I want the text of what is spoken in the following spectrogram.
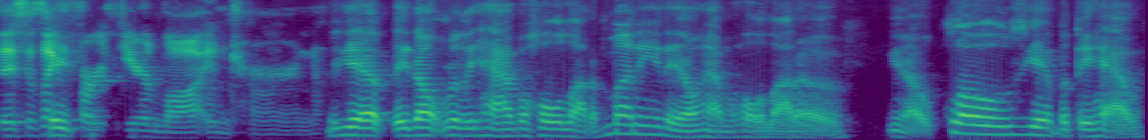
this is like they- first year law intern. Yep, they don't really have a whole lot of money. They don't have a whole lot of, you know, clothes yet, but they have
